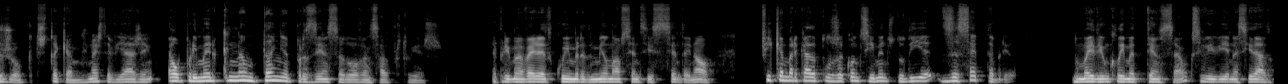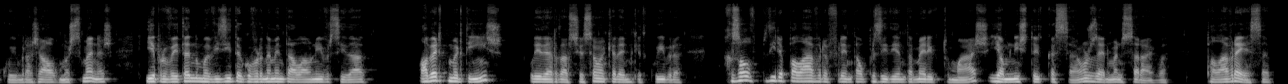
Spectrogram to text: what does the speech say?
jogo que destacamos nesta viagem é o primeiro que não tem a presença do avançado português. A Primavera de Coimbra de 1969 fica marcada pelos acontecimentos do dia 17 de abril. No meio de um clima de tensão que se vivia na cidade de Coimbra há já algumas semanas e aproveitando uma visita governamental à universidade, Alberto Martins, líder da Associação Académica de Coimbra, resolve pedir a palavra frente ao presidente Américo Tomás e ao ministro da Educação, José Hermano Saraiva. Palavra essa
